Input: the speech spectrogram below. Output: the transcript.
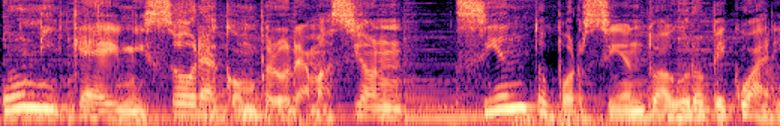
Única emisora con programación 100% agropecuaria.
